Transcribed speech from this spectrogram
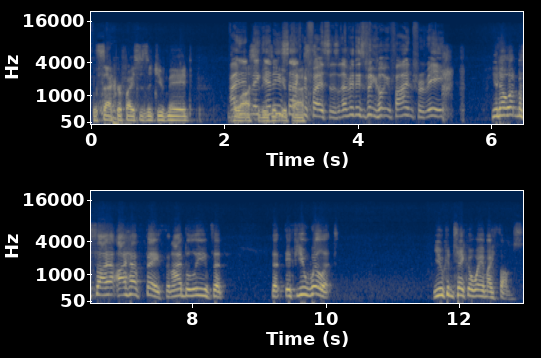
The sacrifices that you've made. I didn't make any you passed. sacrifices. Everything's been going fine for me. You know what, Messiah? I have faith, and I believe that that if you will it, you can take away my thumbs.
